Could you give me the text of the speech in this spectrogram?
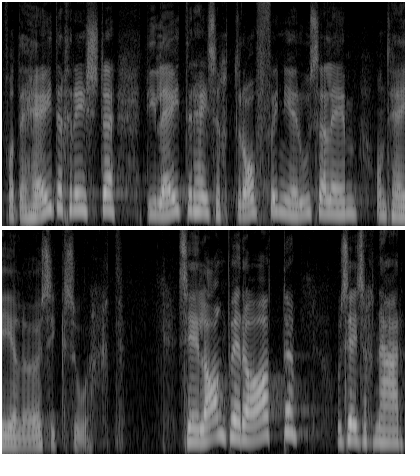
von den Heidenchristen, die Leiter haben sich getroffen in Jerusalem und haben eine Lösung gesucht. Sie haben lange beraten und sie haben sich dann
